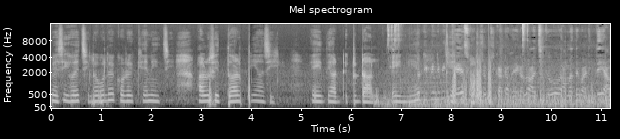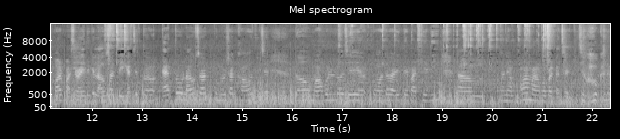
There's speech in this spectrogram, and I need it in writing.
বেশি হয়েছিল বলে করে খেয়ে নিয়েছি। আলু সিদ্ধ আর পেঁয়াজি। এই আর একটু ডাল এই নিয়ে টিফিন টিফিন খেয়ে সবজি সবজি কাটা হয়ে গেল। আজকেও আমাদের বাড়িতে আবার পাশের বাড়ি থেকে লাউ শাক দিয়ে গেছে। তো এত লাউ শাক কুমড়ো শাক খাওয়া হচ্ছে। তো মা বলল যে তোমাদের বাড়িতে পাঠিয়ে দিই। মানে আমার মা বাবার কাছে আর কি। যে ওখানে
